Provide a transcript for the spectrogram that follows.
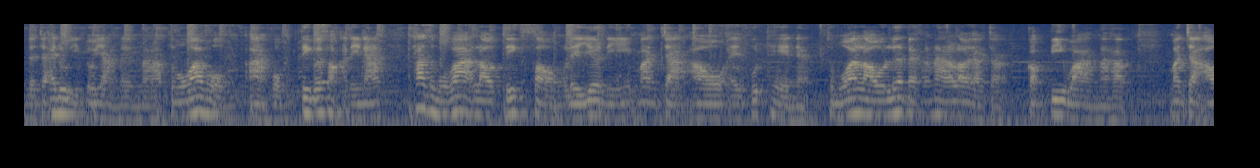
เดี๋ยวจะให้ดูอีกตัวอย่างหนึ่งนะครับสมมติว่าผมอะผมติ๊กไว้สองอันนี้นะถ้าสมมุติว่าเราติ๊ก2เลเยอร์นี้มันจะเอาไอ้ฟุตเทจเนี่ยสมมุติว่าเราเลื่อนไปข้างหน้าแล้วเราอยากจะ Copy วางนะครับ มันจะเอา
